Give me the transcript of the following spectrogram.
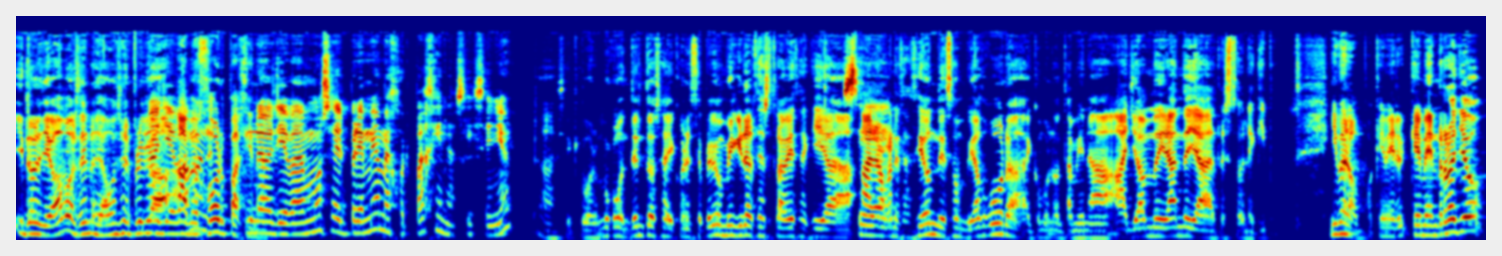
Y nos llevamos, ¿eh? Nos llevamos el premio a- mejor página. Nos llevamos el premio a mejor página, sí, señor. Así que bueno, muy contentos ahí con este premio. Mil gracias otra vez aquí a, Sí. a la organización de Zombie Outward, a- y como no, también a, a Joan Miranda y al resto del equipo. Y bueno, pues que me, que me enrollo,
